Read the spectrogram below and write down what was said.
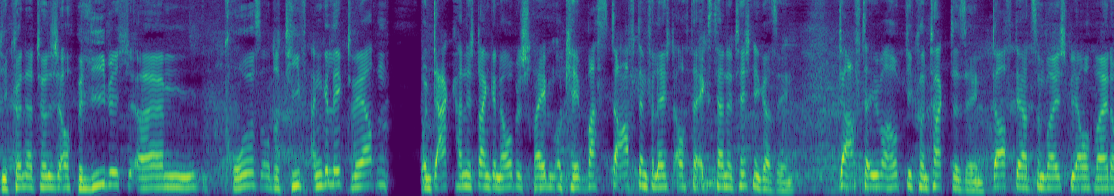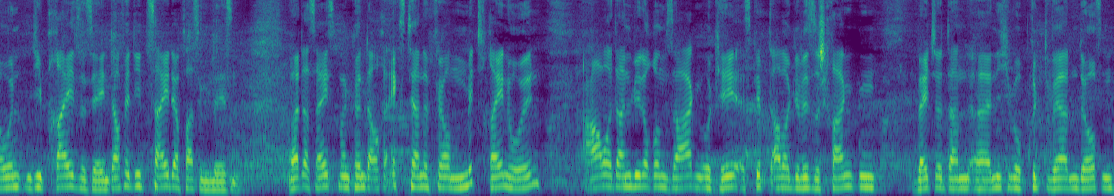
Die können natürlich auch beliebig ähm, groß oder tief angelegt werden. Und da kann ich dann genau beschreiben, okay, was darf denn vielleicht auch der externe Techniker sehen? Darf der überhaupt die Kontakte sehen? Darf der zum Beispiel auch weiter unten die Preise sehen? Darf er die Zeiterfassung lesen? Ja, das heißt, man könnte auch externe Firmen mit reinholen, aber dann wiederum sagen, okay, es gibt aber gewisse Schranken, welche dann äh, nicht überbrückt werden dürfen,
